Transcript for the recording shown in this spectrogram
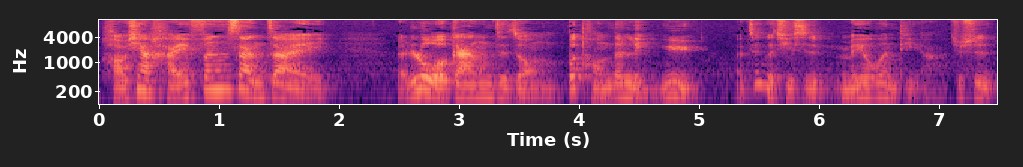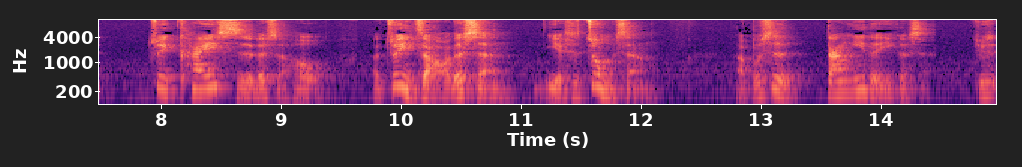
好像还分散在若干这种不同的领域啊，这个其实没有问题啊，就是最开始的时候。呃最早的神也是众神，啊，不是单一的一个神，就是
